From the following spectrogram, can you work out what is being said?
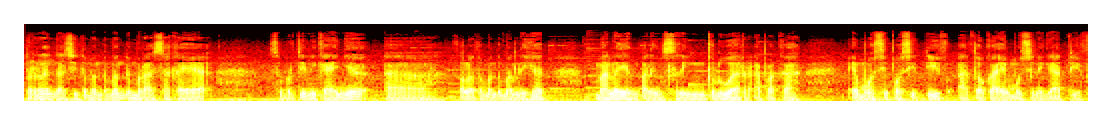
Pernah nggak sih teman-teman tuh merasa kayak seperti ini kayaknya uh, kalau teman-teman lihat mana yang paling sering keluar apakah emosi positif ataukah emosi negatif.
